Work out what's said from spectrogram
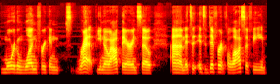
more than one freaking rep, you know, out there. And so um, it's a, it's a different philosophy.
